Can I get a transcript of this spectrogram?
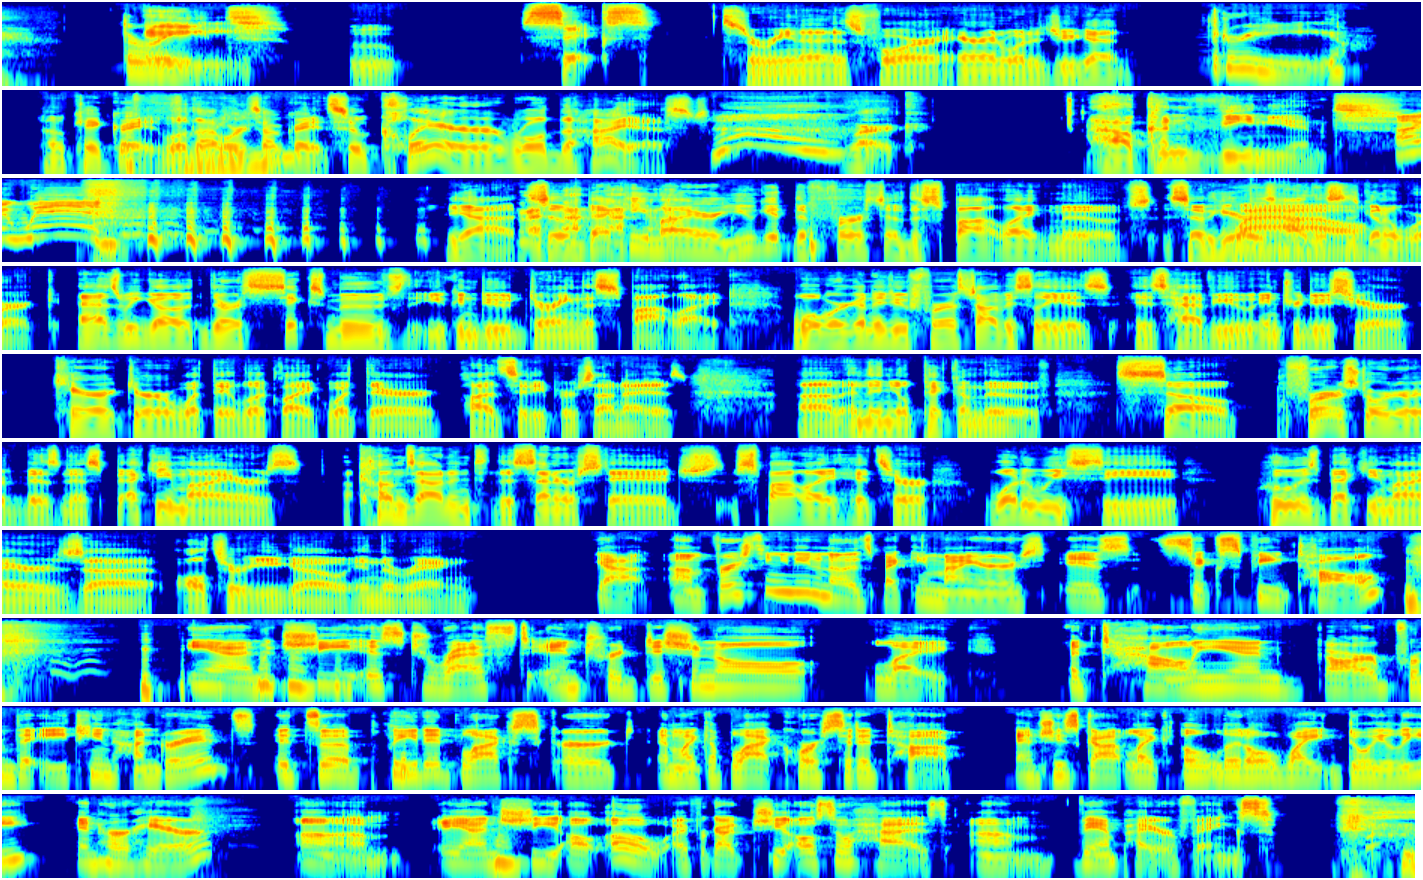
Three. Eight. Ooh. Six. Serena is four. Erin, what did you get? Three. Okay, great. Well, that works out great. So Claire rolled the highest. Work. How convenient. I win. Yeah. So Becky Meyer, you get the first of the spotlight moves. So here is how this is going to work. As we go, there are six moves that you can do during the spotlight. What we're going to do first, obviously, is is have you introduce your character, what they look like, what their Cloud City persona is, um, and then you'll pick a move. So first order of business, Becky Myers comes out into the center stage. Spotlight hits her. What do we see? Who is Becky Myers' uh, alter ego in the ring? Yeah. Um, first thing you need to know is Becky Myers is six feet tall, and she is dressed in traditional like Italian garb from the 1800s. It's a pleated black skirt and like a black corseted top, and she's got like a little white doily in her hair. Um, and Hmm. she oh, oh I forgot she also has um vampire fangs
